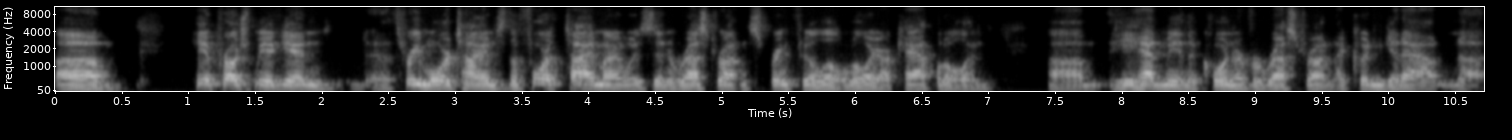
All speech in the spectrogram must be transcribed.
Um, he approached me again uh, three more times. The fourth time, I was in a restaurant in Springfield, Illinois, our capital, and um, he had me in the corner of a restaurant, and I couldn't get out. And uh,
